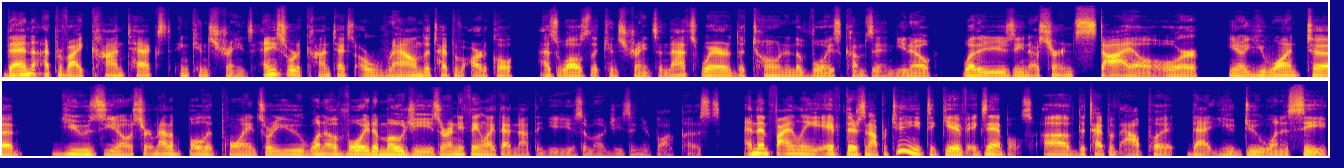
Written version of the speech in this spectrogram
Then I provide context and constraints, any sort of context around the type of article, as well as the constraints. And that's where the tone and the voice comes in. You know, whether you're using a certain style or, you know, you want to use, you know, a certain amount of bullet points or you want to avoid emojis or anything like that. Not that you use emojis in your blog posts. And then finally, if there's an opportunity to give examples of the type of output that you do want to see,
